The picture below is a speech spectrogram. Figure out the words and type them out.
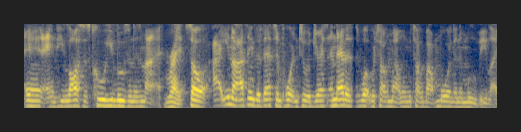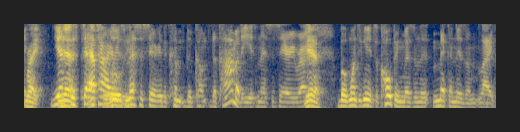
and and he lost his cool, he losing his mind. Right. So I, you know, I think that that's important to address, and that is what we're talking about when we talk about more than a movie. Like, Right. Yes, the satire is necessary. The com- the com- the comedy is necessary, right? Yeah. But once again, it's a coping mechan- mechanism, like.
